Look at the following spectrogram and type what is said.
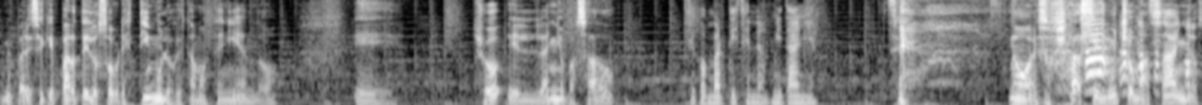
me parece que parte de los sobreestímulos que estamos teniendo. eh, yo el año pasado. Te convertiste en ermitaño. No, eso ya hace mucho más años.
